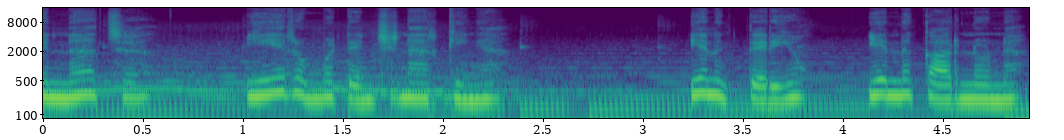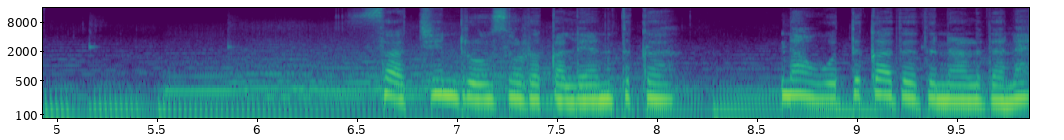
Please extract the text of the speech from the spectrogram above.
என்னாச்சு? ஏன் ரொம்ப டென்ஷனாக இருக்கீங்க? எனக்கு தெரியும். என்ன காரணம்னு? சச்சின் ரோஸோட கல்யாணத்துக்கு நான் ஒத்துக்காததுனால தானே?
